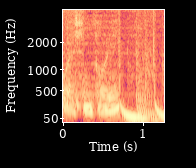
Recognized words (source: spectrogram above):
question for you.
